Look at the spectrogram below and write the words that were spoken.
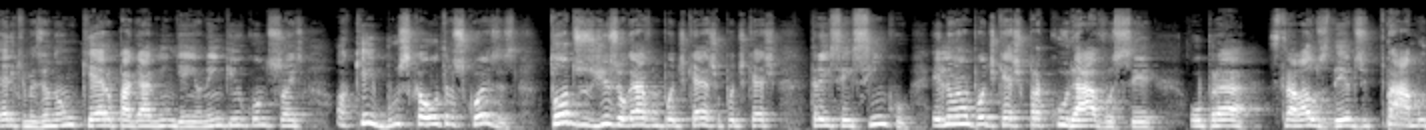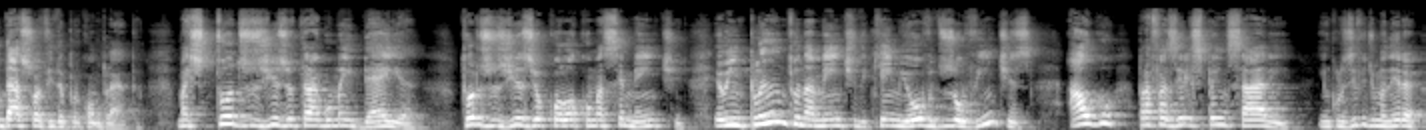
Eric, mas eu não quero pagar ninguém, eu nem tenho condições. Ok, busca outras coisas. Todos os dias eu gravo um podcast, o podcast 365. Ele não é um podcast para curar você ou para estralar os dedos e pá, mudar a sua vida por completo. Mas todos os dias eu trago uma ideia. Todos os dias eu coloco uma semente. Eu implanto na mente de quem me ouve, dos ouvintes, algo para fazer eles pensarem, inclusive de maneira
